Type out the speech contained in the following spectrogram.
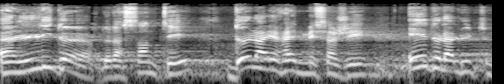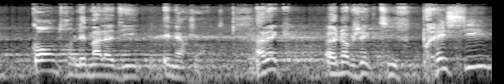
un leader de la santé de l'ARN messager et de la lutte contre les maladies émergentes. Avec un objectif précis,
